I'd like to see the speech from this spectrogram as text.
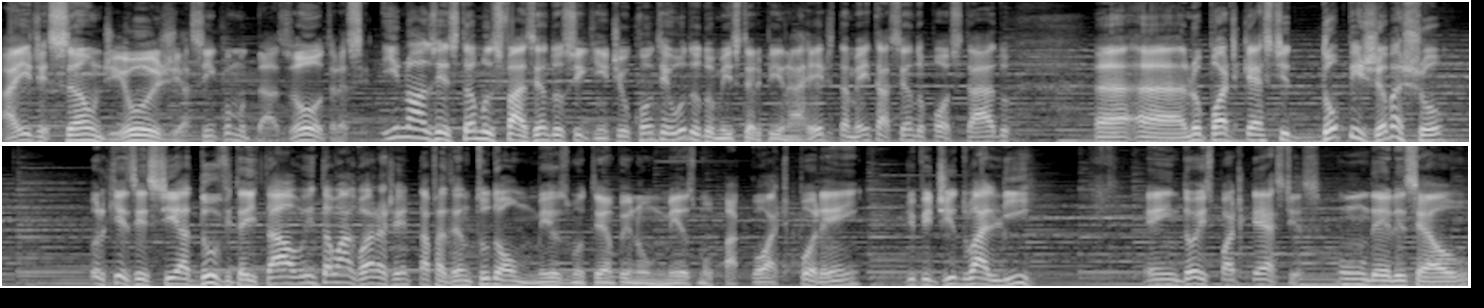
A edição de hoje, assim como das outras. E nós estamos fazendo o seguinte: o conteúdo do Mr. P na rede também está sendo postado ah, ah, no podcast do Pijama Show porque existia dúvida e tal, então agora a gente está fazendo tudo ao mesmo tempo e no mesmo pacote, porém dividido ali em dois podcasts. Um deles é o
